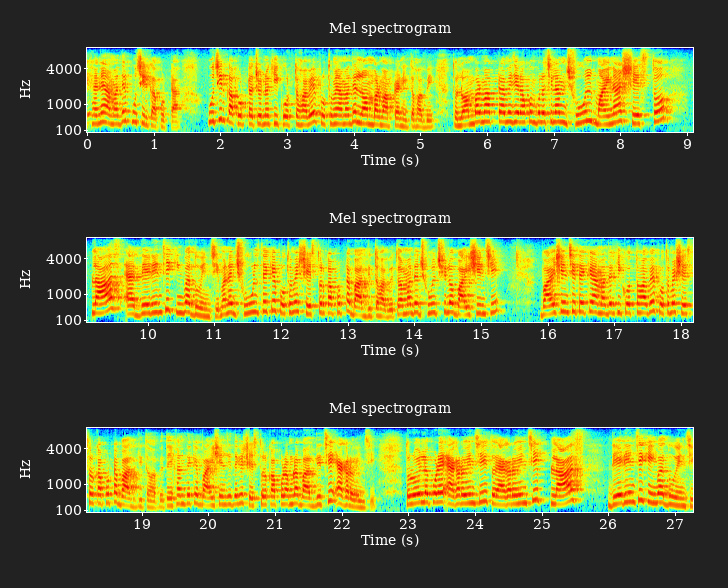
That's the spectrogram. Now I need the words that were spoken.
এখানে আমাদের কুচির কাপড়টা। কুচির কাপড়টার জন্য কি করতে হবে? প্রথমে আমাদের লম্বার মাপটা নিতে হবে। তো লম্বার মাপটা আমি যেরকম বলেছিলাম, ঝুল, মাইনাস শেস্ত প্লাস দেড় ইঞ্চি কিংবা দু ইঞ্চি। মানে ঝুল থেকে প্রথমে শেস্তর কাপড়টা বাদ দিতে হবে। তো আমাদের ঝুল ছিল বাইশ ইঞ্চি। বাইশ ইঞ্চি থেকে আমাদের কি করতে হবে? প্রথমে শেস্তর কাপড়টা বাদ দিতে হবে। তো এখান থেকে বাইশ ইঞ্চি থেকে শেস্তর কাপড় আমরা বাদ দিচ্ছি এগারো ইঞ্চি। তো রইল পরে এগারো ইঞ্চি। তো এগারো ইঞ্চি প্লাস দেড় ইঞ্চি কিংবা দু ইঞ্চি।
